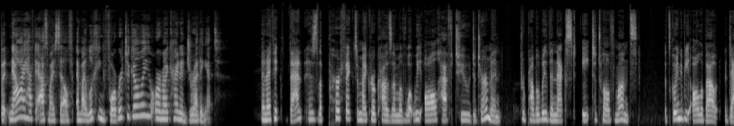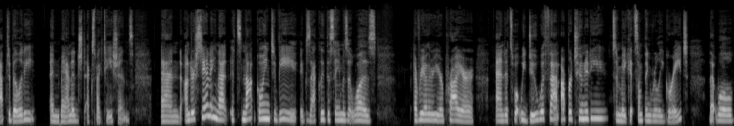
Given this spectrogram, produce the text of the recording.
But now I have to ask myself, am I looking forward to going or am I kind of dreading it? And I think that is the perfect microcosm of what we all have to determine for probably the next eight to 12 months. It's going to be all about adaptability and managed expectations and understanding that it's not going to be exactly the same as it was every other year prior. And it's what we do with that opportunity to make it something really great that will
